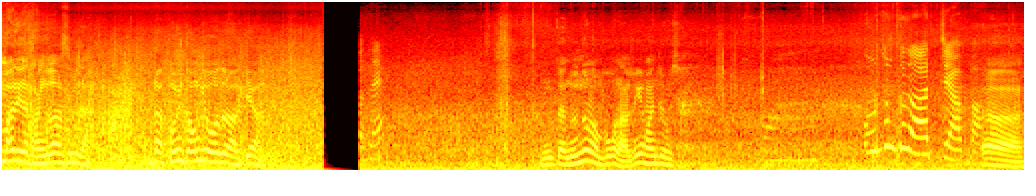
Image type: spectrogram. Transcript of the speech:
한 마리가 단 것 같습니다. 일단 포인트 옮겨보도록 할게요. 네? 일단 눈으로만 보고 나중에 만져보자. 엄청 크다 맞지 아빠? 어.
